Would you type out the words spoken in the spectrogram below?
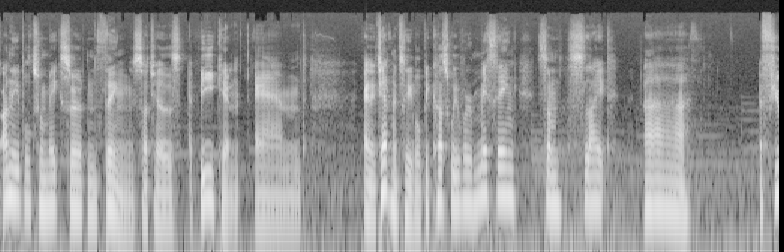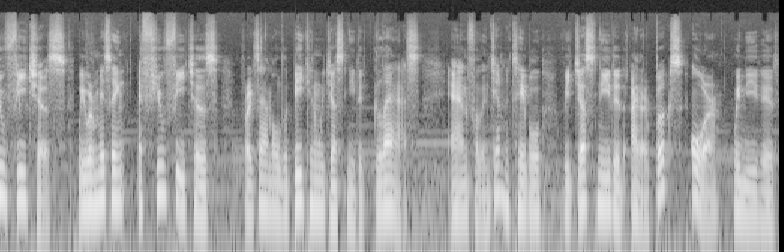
unable to make certain things, such as a beacon and an enchantment table, because we were missing some slight, uh, a few features. We were missing a few features. For example, the beacon, we just needed glass. And for the enchantment table, we just needed either books or we needed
